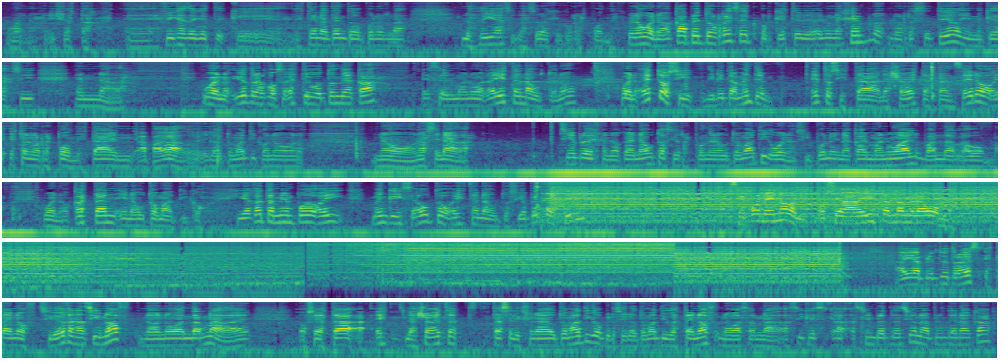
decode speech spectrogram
Bueno, y ya está. Eh, fíjense que, estén atentos a poner los días y las horas que corresponden. Pero bueno, acá aprieto reset porque este era un ejemplo, lo reseteo y me queda así en nada. Bueno, y otra cosa, este botón de acá es el manual. Ahí está en auto, ¿no? Bueno, esto sí, directamente esto si está, la llave está en cero, esto no responde, está en apagado, el automático no, no, no hace nada. Siempre déjenlo acá en auto, así responden en automático. Bueno, si ponen acá en manual, van a dar la bomba. Bueno, acá están en automático. Y acá también puedo, ahí, ven que dice auto, ahí está en auto. Si aprieto así, se pone en on, o sea, ahí están dando la bomba. ahí apreté otra vez, está en off. Si lo dejan así en off, no, no va a andar nada, ¿eh? O sea, está la llave esta está seleccionada automático, pero si el automático está en off, no va a hacer nada. Así que siempre atención, aprieten acá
